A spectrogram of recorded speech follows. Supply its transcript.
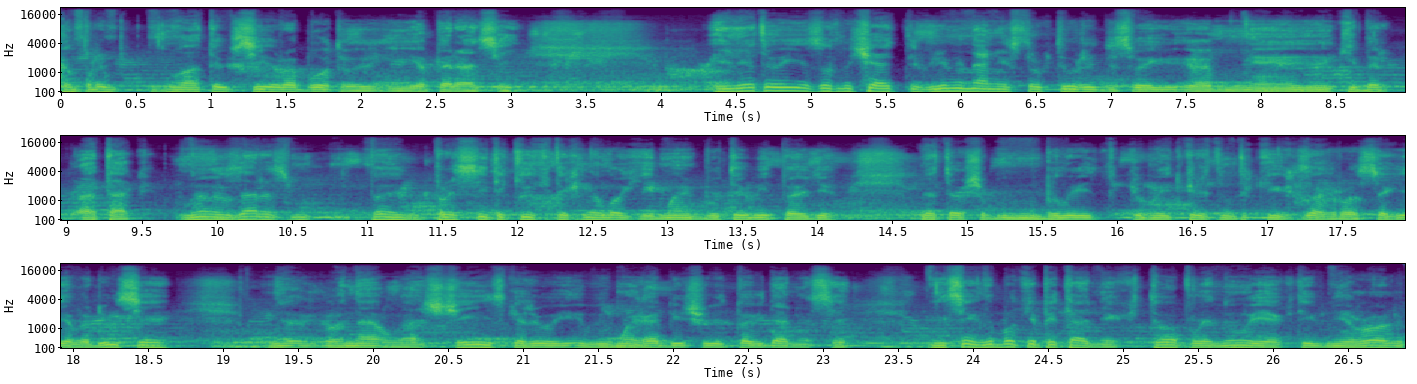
компромувати всю роботу і операції. І для того і залучають кримінальні структури до своїх е, е, кібератак. Ну зараз прості такі технології мають бути відповіддю для того, щоб були відкритим таких загроз. Це еволюція, е, вона важче, і, скажу, вимагає більшої відповідальності. І це глибоке питання, хто планує активні ролі,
